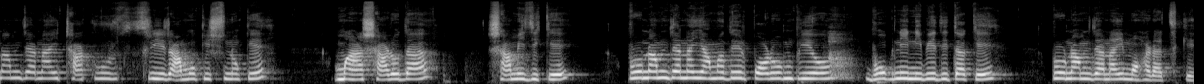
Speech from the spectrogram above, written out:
প্রণাম জানাই ঠাকুর শ্রী রামকৃষ্ণকে, মা শারদা স্বামীজিকে। প্রণাম জানাই আমাদের পরম প্রিয় ভগ্নী নিবেদিতাকে। প্রণাম জানাই মহারাজকে।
